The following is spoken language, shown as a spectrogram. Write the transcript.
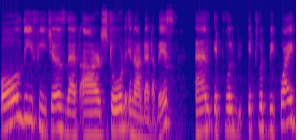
all the features that are stored in our database and it will be, it would be quite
